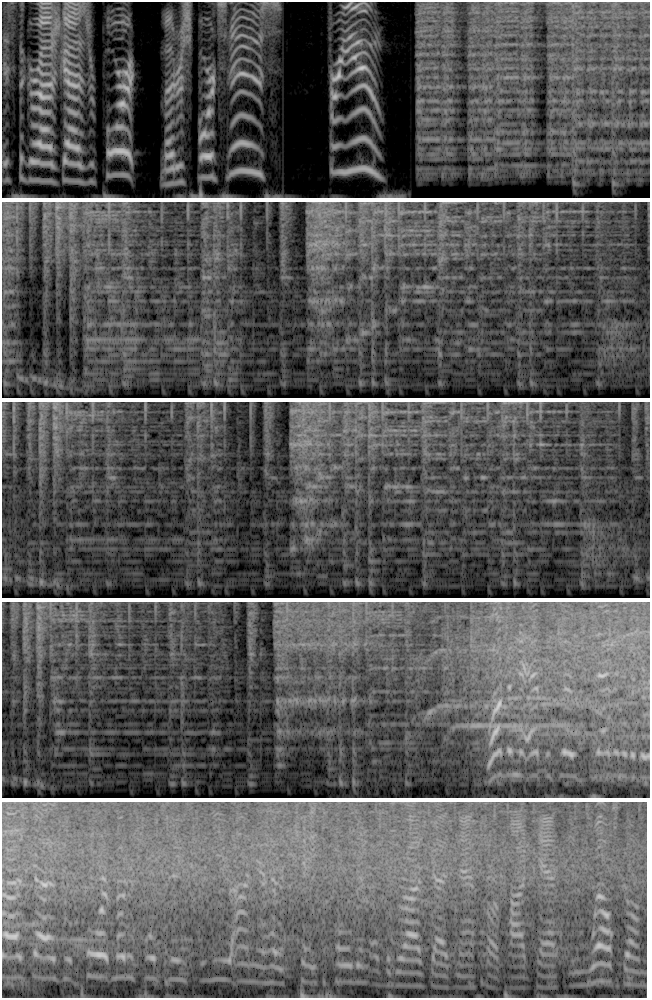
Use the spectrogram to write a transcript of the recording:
It's the Garage Guys Report, motorsports news for you. Welcome to episode 7 of the Garage Guys Report, motorsports news for you. I'm your host, Chase Holden of the Garage Guys NASCAR podcast, and welcome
